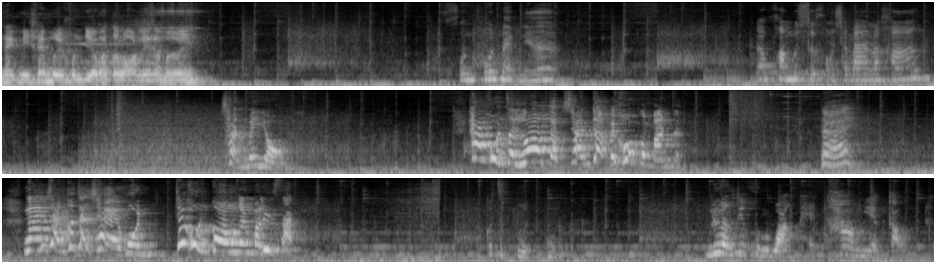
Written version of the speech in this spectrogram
แน็กมีแค่เมยคนเดียวมาตลอดเลยนะเมย คุณพูดแบบเนี้ยแล้วความรู้สึกของชบาล่ะคะ ฉันไม่ยอม ถ้าคุณจะเลิกกับฉันกลับไปคบกับมันน่ะ ได้ งั้นฉันก็จะแฉคุณที่คุณโกงเงินบริษัท แล้วก็จะเปิดโปงเรื่องที่คุณวางแผนฆ่าเมียเก่านะ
